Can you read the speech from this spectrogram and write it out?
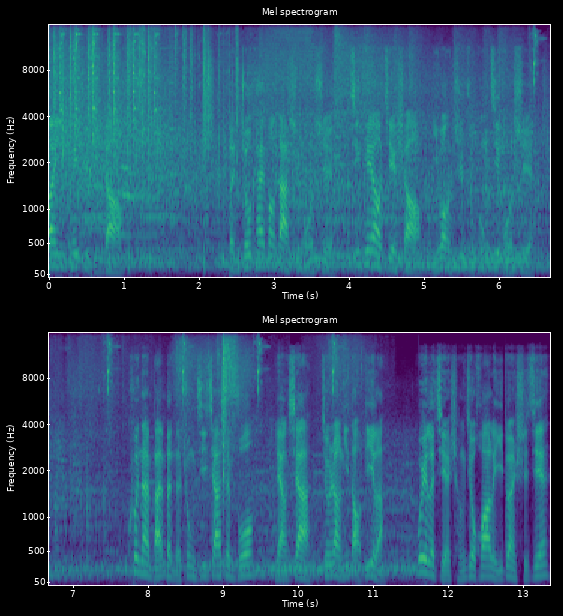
欢迎 KT 频道。本周开放大师模式，今天要介绍遗忘之主攻击模式。困难版本的重击加震波，两下就让你倒地了。为了解成就花了一段时间，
